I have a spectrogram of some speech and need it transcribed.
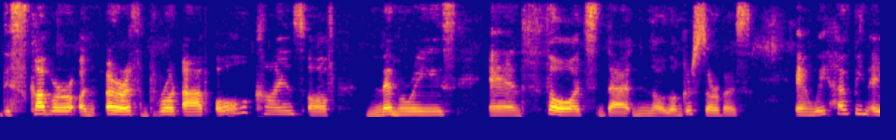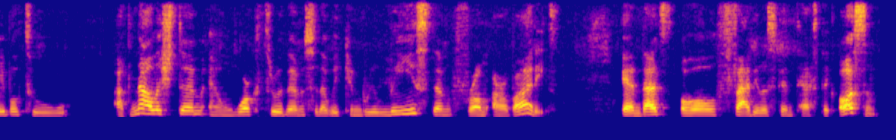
discover, unearth, brought up all kinds of memories and thoughts that no longer serve us. And we have been able to acknowledge them and work through them so that we can release them from our bodies. And that's all fabulous, fantastic, awesome.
